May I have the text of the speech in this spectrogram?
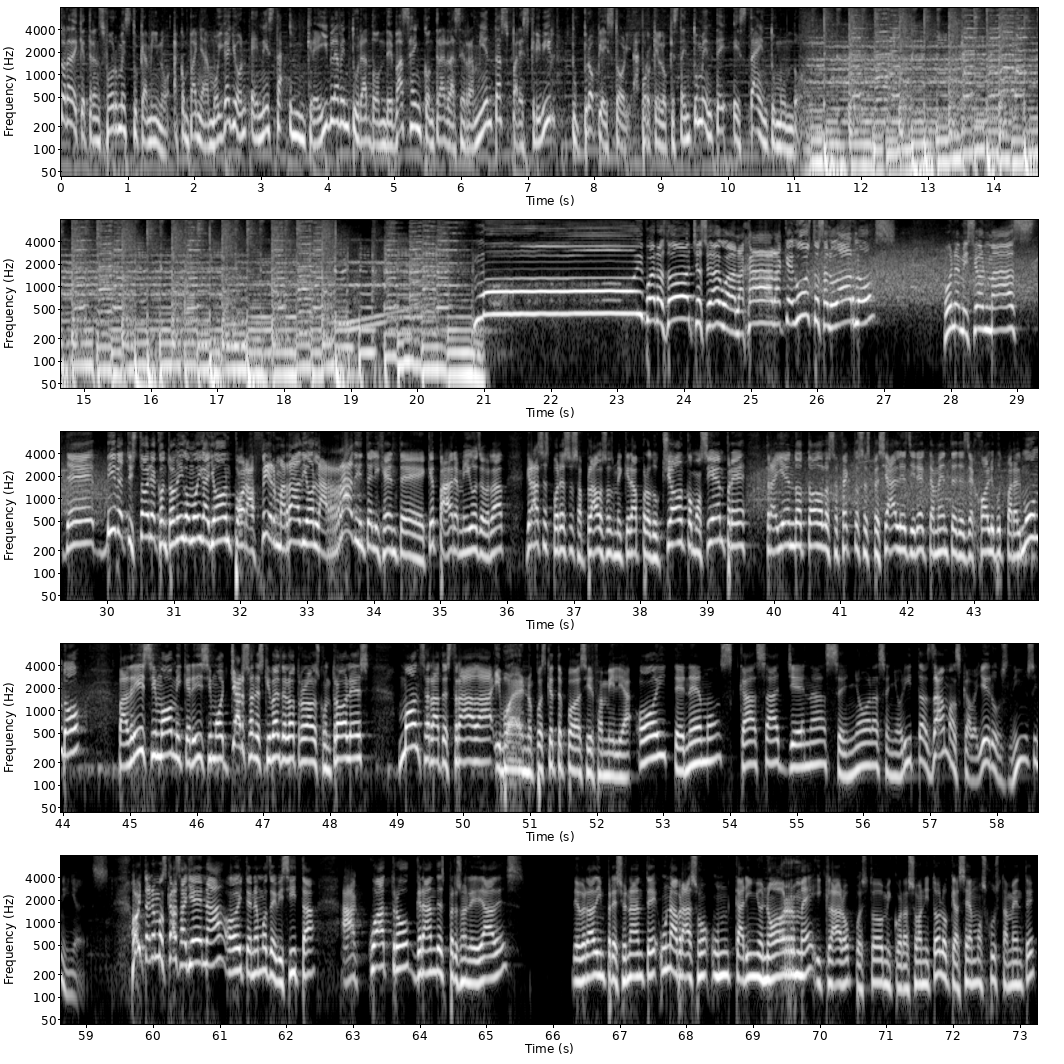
Es hora de que transformes tu camino. Acompaña a Moy Gallón en esta increíble aventura donde vas a encontrar las herramientas para escribir tu propia historia, porque lo que está en tu mente está en tu mundo. Muy buenas noches, ciudad de Guadalajara. Qué gusto saludarlos. Una emisión más de Vive tu historia con tu amigo Muy Gallón por Afirma Radio, la radio inteligente. Qué padre, amigos, de verdad. Gracias por esos aplausos, mi querida producción, como siempre, trayendo todos los efectos especiales directamente desde Hollywood para el mundo. Padrísimo, mi queridísimo Gerson Esquivel del otro lado de los controles, Montserrat Estrada y bueno, pues qué te puedo decir familia, hoy tenemos casa llena, señoras, señoritas, damas, caballeros, niños y niñas. Hoy tenemos casa llena, hoy tenemos de visita a cuatro grandes personalidades, de verdad impresionante. Un abrazo, un cariño enorme y claro, pues todo mi corazón y todo lo que hacemos justamente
